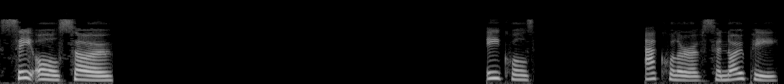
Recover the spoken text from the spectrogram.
See also Aquila of Sinope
